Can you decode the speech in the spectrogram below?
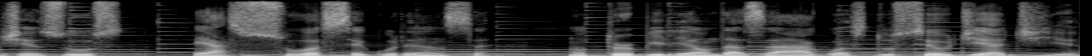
Jesus é a sua segurança no turbilhão das águas do seu dia a dia.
